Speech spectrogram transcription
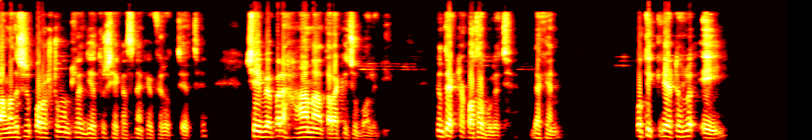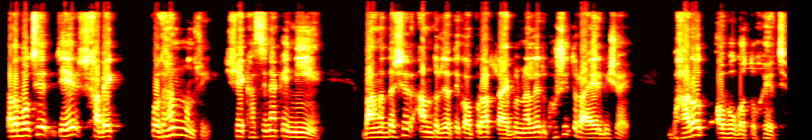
বাংলাদেশের পররাষ্ট্র মন্ত্রণালয় যেহেতু শেখ হাসিনাকে ফেরত চেয়েছে সেই ব্যাপারে হা না তারা কিছু বলেনি। কিন্তু একটা কথা বলেছে, দেখেন, প্রতিক্রিয়াটা হলো এই। তারা বলছে যে সাবেক প্রধানমন্ত্রী শেখ হাসিনাকে নিয়ে বাংলাদেশের আন্তর্জাতিক অপরাধ ট্রাইব্যুনালের ঘোষিত রায়ের বিষয়ে ভারত অবগত হয়েছে।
